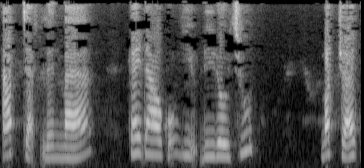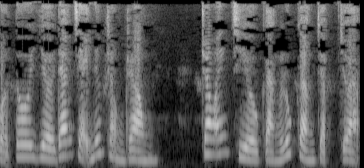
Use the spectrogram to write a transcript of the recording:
áp chặt lên má, cái đau cũng dịu đi đôi chút. Mắt trái của tôi giờ đang chảy nước ròng ròng. Trong ánh chiều càng lúc càng chập choạng,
